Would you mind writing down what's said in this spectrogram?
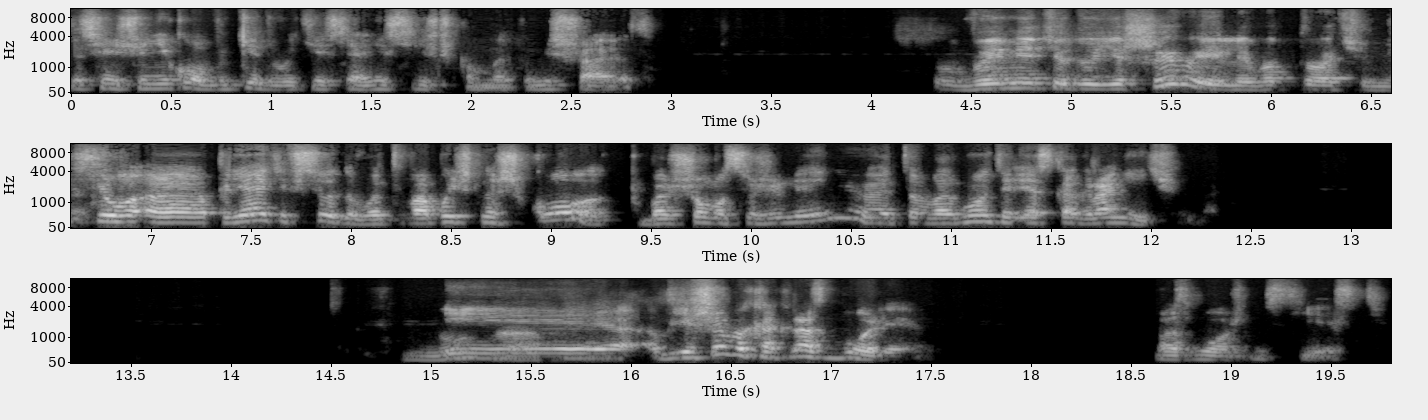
Точнее, учеников выкидывать, если они слишком это мешают. Вы имеете в виду Ешивы или вот то, о чем я? Все, э, понимаете, всюду. Вот в обычных школах, к большому сожалению, это возможность резко ограничено. Ну, И да. в Ешивах как раз более возможность есть.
